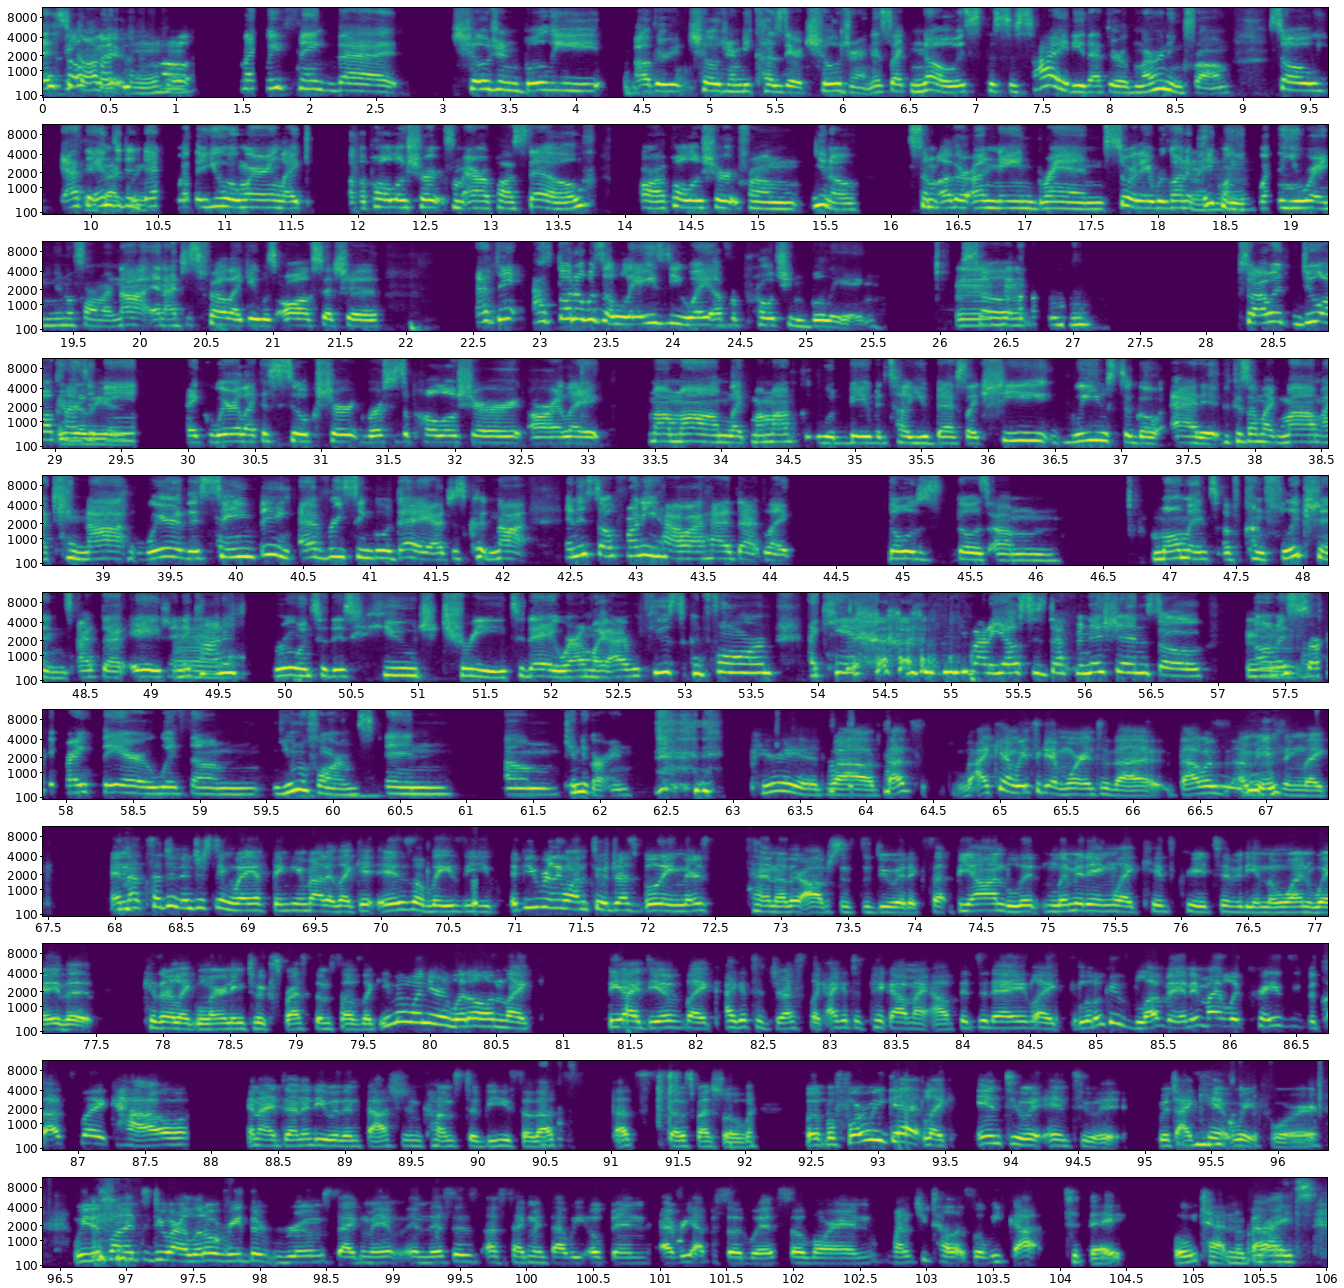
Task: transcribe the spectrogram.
it's so funny. it. how, like we think that children bully other children because they're children. It's like no, it's the society that they're learning from. So at the end of the day, whether you were wearing like a polo shirt from Aeropostale or a polo shirt from you know some other unnamed brand store, they were going to pick on you whether you were in uniform or not. And I just felt like it was all such a. I think I thought it was a lazy way of approaching bullying. So, um, so I would do all Mm-hmm. Kinds really of is. Like wear like a silk shirt versus a polo shirt, or like my mom, like my mom would be able to tell you best. Like she, we used to go at it because I'm like, mom, I cannot wear this same thing every single day. I just could not. And it's so funny how I had that like those those um moments of conflictions at that age, and it Mm. kind of grew into this huge tree today where I'm like, I refuse to conform. I can't anybody else's definition. So um, it Mm. started right there with um, uniforms in um, kindergarten. Period. Wow. That's I can't wait to get more into that. That was Mhm. amazing. Like and that's such an interesting way of thinking about it. Like it is a lazy if you really wanted to address bullying, there's 10 other options to do it except beyond li- limiting like kids creativity in the one way that kids are like learning to express themselves like even when you're little and like the idea of like I get to dress like I get to pick out my outfit today like little kids love it and it might look crazy but that's like how an identity within fashion comes to be so that's that's so special but before we get like into it, into it, which I can't wait for, we just wanted to do our little read the room segment. And this is a segment that we open every episode with. So, Lauren, why don't you tell us what we got today? What we chatting about? Right.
